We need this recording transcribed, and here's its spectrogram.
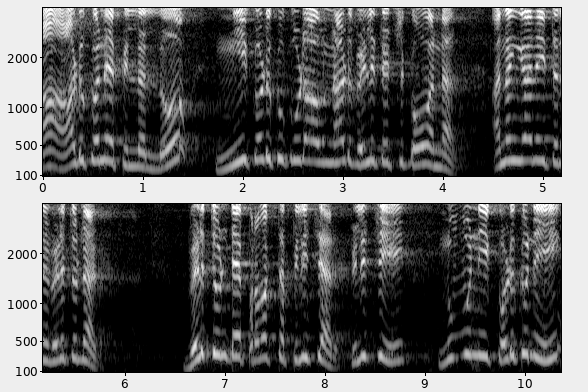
ఆ ఆడుకునే పిల్లల్లో నీ కొడుకు కూడా ఉన్నాడు వెళ్ళి తెచ్చుకో అన్నారు. అనగానే ఇతను వెళుతున్నాడు. వెళుతుంటే ప్రవక్త పిలిచారు. పిలిచి నువ్వు నీ కొడుకుని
